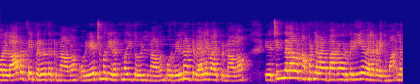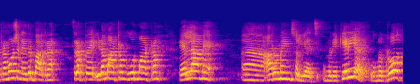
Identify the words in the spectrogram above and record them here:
ஒரு லாபத்தை பெறுவதற்குனாலும் ஒரு ஏற்றுமதி இறக்குமதி தொழில்னாலும் ஒரு வெளிநாட்டு வேலை வாய்ப்புனாலும் சின்னதாக ஒரு கம்பெனியில் வேலை பார்க்குறேன் ஒரு பெரிய வேலை கிடைக்குமா? இல்லை ப்ரமோஷன் எதிர்பார்க்குறேன் சிறப்பு இடமாற்றம் ஊர் மாற்றம் எல்லாமே அருமைன்னு சொல்லியாச்சு. உங்களுடைய கெரியர் உங்கள் க்ரோத்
